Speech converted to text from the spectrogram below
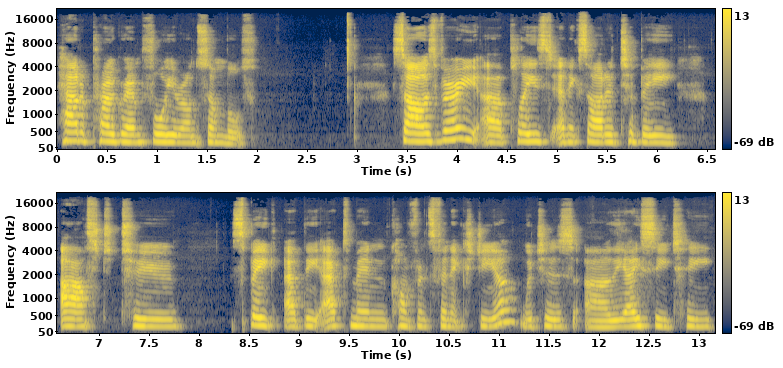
how to program for your ensembles. So I was very uh, pleased and excited to be asked to speak at the ACTMEN conference for next year, which is uh, the ACT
